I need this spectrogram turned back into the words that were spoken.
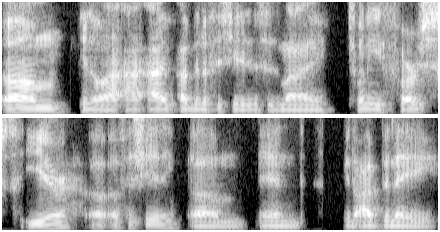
Um, you know, I, I I've been officiating. This is my 21st year uh, officiating. Um, and you know, I've been a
